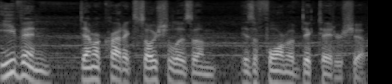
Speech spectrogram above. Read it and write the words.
even democratic socialism is a form of dictatorship.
